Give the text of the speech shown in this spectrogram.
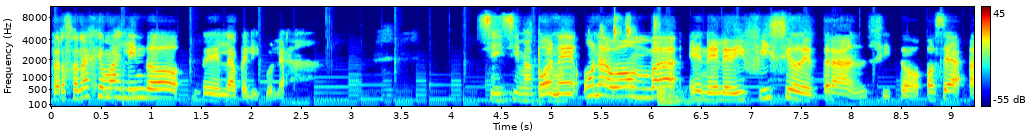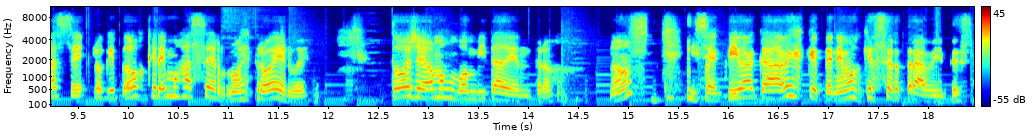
personaje más lindo de la película. Sí, sí, me acuerdo. Pone una bomba en el edificio de tránsito. O sea, hace lo que todos queremos hacer, nuestro héroe. Todos llevamos un bombita adentro. ¿No? Y se activa cada vez que tenemos que hacer trámites.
